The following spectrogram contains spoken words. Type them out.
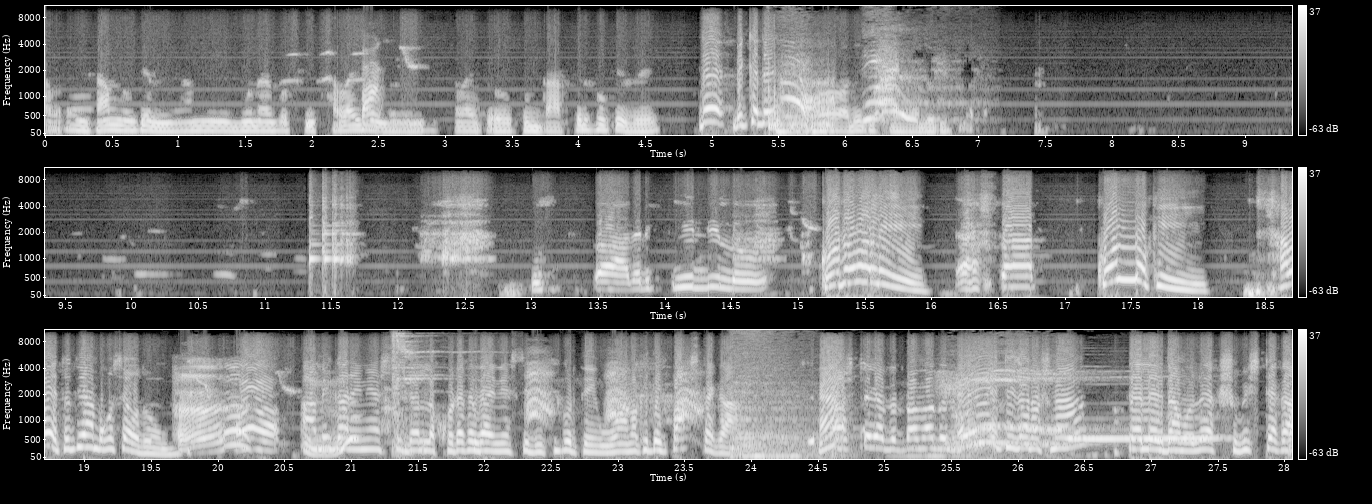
আমি করছি খালাই খালাই তো খুব দাঁতের ফুকে যে। দে ভিক্ষা দে। কি দিল? কথা বলি। উস্তাদ করল কি? সারা এত দিয়ে কাছে অদম আমি গাড়ি নিয়ে আসছি দেড় লক্ষ টাকার গাড়ি নিয়ে আসছি বিক্রি করতে ও আমাকে দেখ পাঁচ টাকা। হ্যাঁ পাঁচ টাকা দিতে আমাকে তুই জানোস না? তেলের দাম হলো একশো বিশ টাকা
